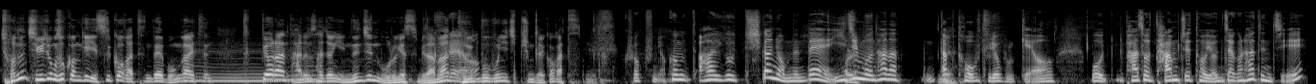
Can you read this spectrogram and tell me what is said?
저는 지위 종속 관계에 있을 것 같은데 뭔가 하여튼 특별한 다른 사정이 있는지는 모르겠습니다만 음. 그래요? 그 부분이 집중될 것 같습니다. 그렇군요. 그럼 아 이거 시간이 없는데 이 질문 하나 딱 네. 더 드려볼게요. 뭐 봐서 다음 주에 더 연장을 하든지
